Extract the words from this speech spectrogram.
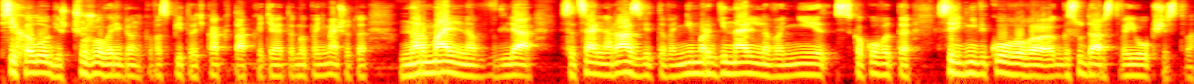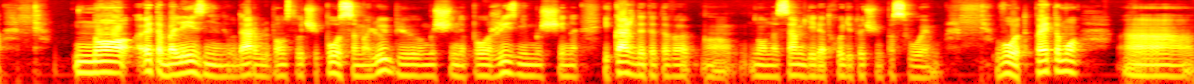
психологии чужого ребенка воспитывать, как так, хотя это мы понимаем, что это нормально для социально развитого, не маргинального, не с какого-то средневекового государства и общества. Но это болезненный удар в любом случае по самолюбию мужчины, по жизни мужчины. И каждый от этого э, ну, на самом деле отходит очень по-своему. Вот, поэтому э,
